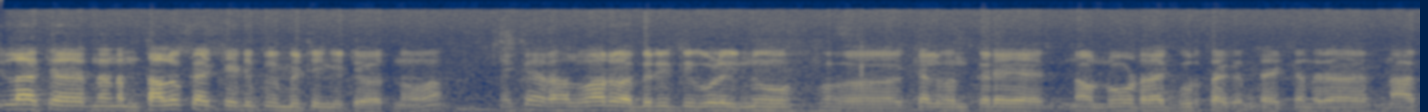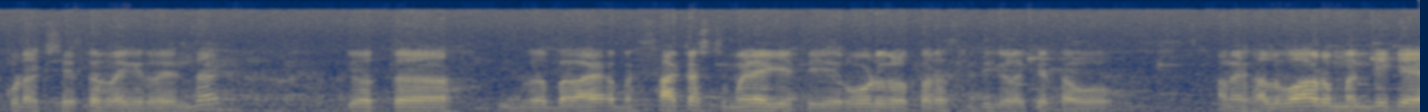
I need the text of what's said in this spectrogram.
ಜಿಲ್ಲಾ ಕ- ನಮ್ಮ taluka K D P meeting ಇಟ್ಟಿವತ್ತು ನಾವು. ಯಾಕಂದ್ರೆ ಹಲವಾರು ಅಭಿವೃದ್ಧಿಗಳು ಇನ್ನೂ ಕೆಲವೊಂದು ಕಡೆ ನಾವು ನೋಡಿದಾಗ ಗುರುತಾಗುತ್ತೆ. ಯಾಕಂದ್ರೆ ನಾ ಕೂಡ ಕ್ಷೇತ್ರದಾಗಿರೋದ್ರಿಂದ ಇವತ್ತು ಸಾಕಷ್ಟು ಮಳೆ ಆಗೈತಿ ರೋಡ್ಗಳ ಪರಿಸ್ಥಿತಿಗಳು ಕೆಟ್ಟವು. ಆಮೇಲೆ ಹಲವಾರು ಮಂದಿಗೆ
